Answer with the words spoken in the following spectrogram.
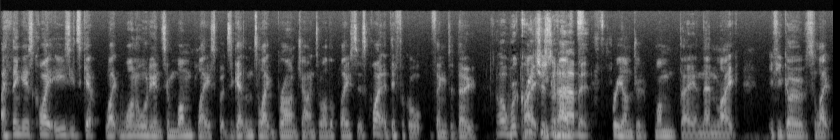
I think it's quite easy to get like one audience in one place, but to get them to like branch out into other places, it's quite a difficult thing to do. Oh, we're Like, creatures could of have habit. 300 one day, and then like if you go over to like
